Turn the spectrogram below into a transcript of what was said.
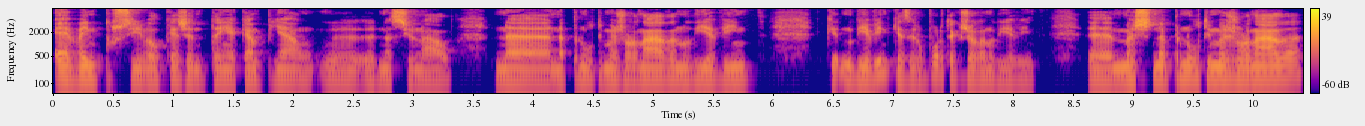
é bem possível que a gente tenha campeão uh, nacional na, na, penúltima jornada, no dia 20, que, no dia 20, quer dizer, o Porto é que joga no dia 20, uh, mas na penúltima jornada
